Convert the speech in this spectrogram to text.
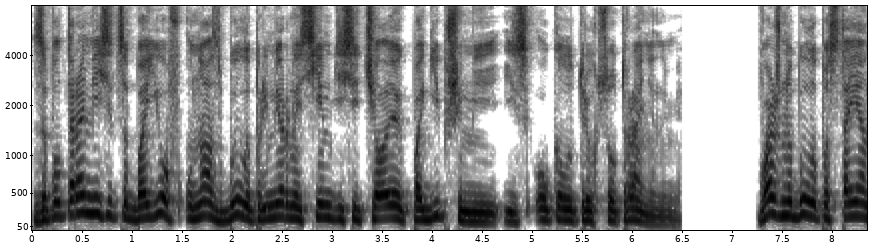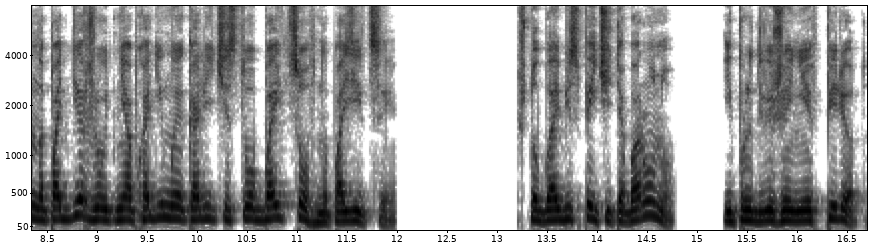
За полтора месяца боев у нас было примерно 70 человек погибшими и около 300 ранеными. Важно было постоянно поддерживать необходимое количество бойцов на позиции, чтобы обеспечить оборону и продвижение вперед.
